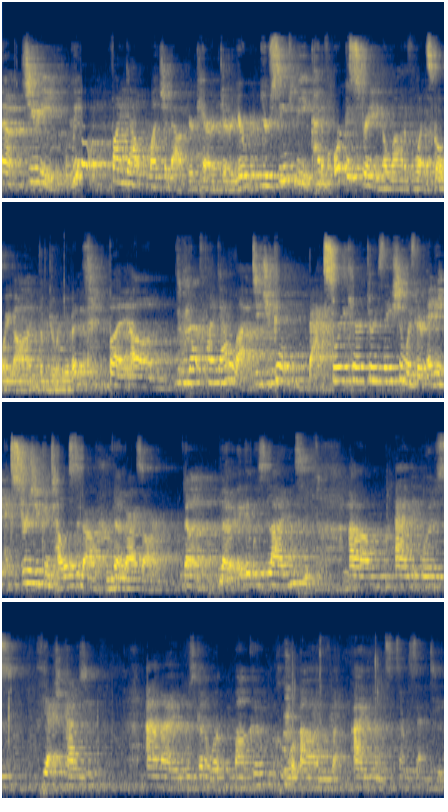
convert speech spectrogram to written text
Now, Judy, we don't find out much about your character. You're, you seem to be kind of orchestrating a lot of what's going on, the majority of it, but um, we don't find out a lot. Did you get backstory characterization? Was there any extras you can tell us about who you guys are? No, no, it, it was lines, um, and it was theatricality. And I was going to work with Marco, who um, I've known since I was 17,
